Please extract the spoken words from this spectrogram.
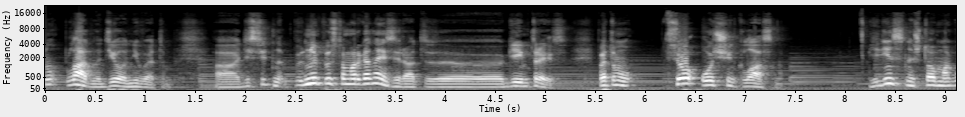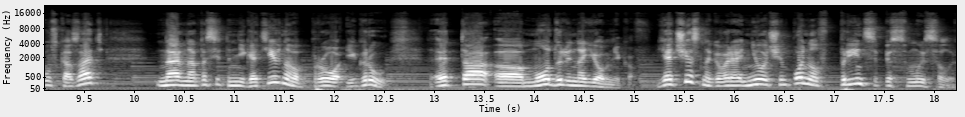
Ну, ладно, дело не в этом. А, действительно, ну и плюс там органайзер от э, Game Trace. Поэтому все очень классно. Единственное, что могу сказать, наверное, относительно негативного про игру, это э, модули наемников. Я, честно говоря, не очень понял, в принципе, смысл их.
